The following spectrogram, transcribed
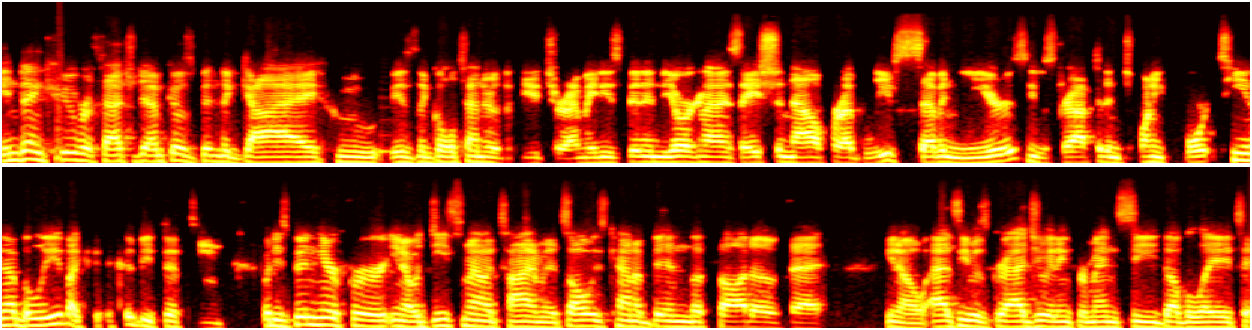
in Vancouver, Thatcher Demko has been the guy who is the goaltender of the future. I mean, he's been in the organization now for, I believe, seven years. He was drafted in 2014, I believe. I could, it could be 15, but he's been here for, you know, a decent amount of time. And it's always kind of been the thought of that you know, as he was graduating from NCAA to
